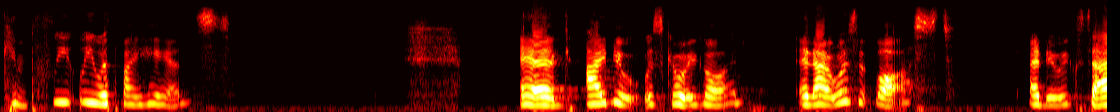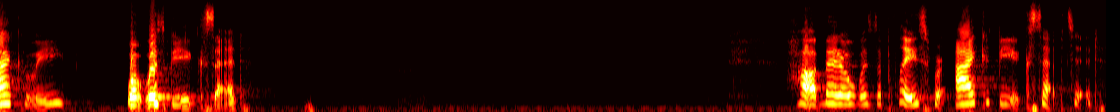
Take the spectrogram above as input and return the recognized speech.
completely with my hands. And I knew what was going on and I wasn't lost. I knew exactly what was being said. Hot Metal was a place where I could be accepted,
